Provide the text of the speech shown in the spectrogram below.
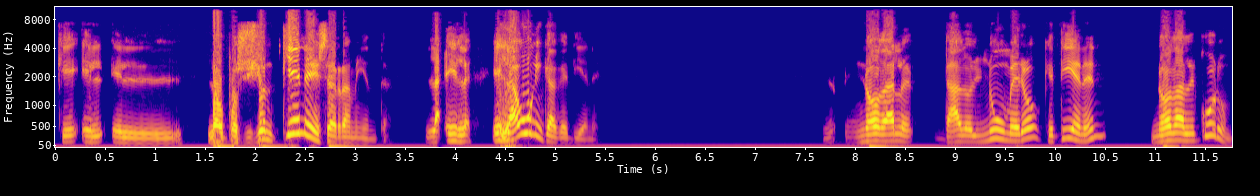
que el, el, la oposición tiene esa herramienta, la, es, la, es, la, única que tiene. No darle, dado el número que tienen, no darle el quórum.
